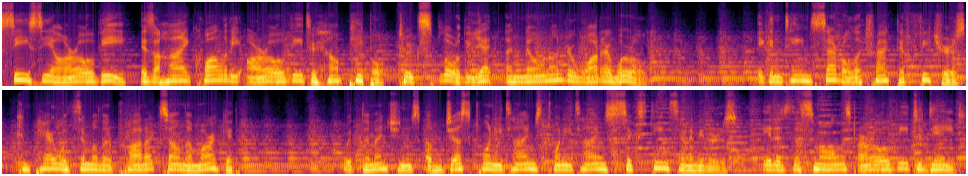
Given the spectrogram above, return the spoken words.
CCROV is a high-quality ROV to help people to explore the yet unknown underwater world. It contains several attractive features compared with similar products on the market. With dimensions of just 20 times 20 times 16 centimeters, it is the smallest ROV to date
